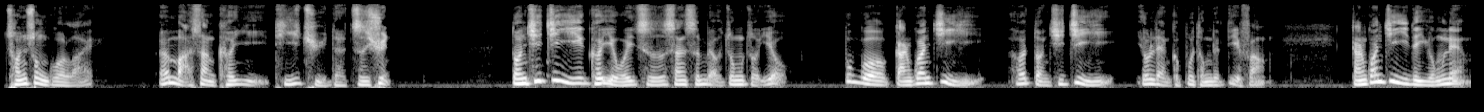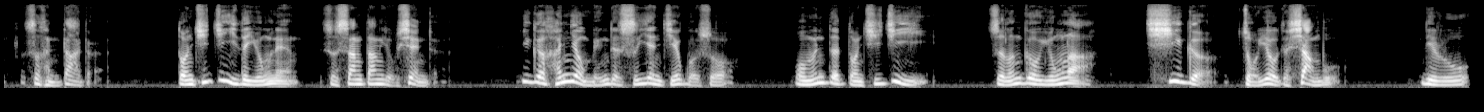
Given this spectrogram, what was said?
传送过来而马上可以提取的资讯。短期记忆可以维持三十秒钟左右，不过感官记忆和短期记忆有两个不同的地方：感官记忆的容量是很大的，短期记忆的容量是相当有限的。一个很有名的实验结果说，我们的短期记忆只能够容纳七个左右的项目。例如，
